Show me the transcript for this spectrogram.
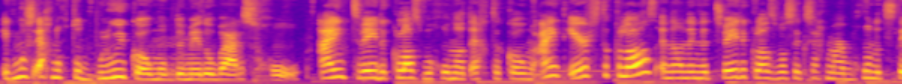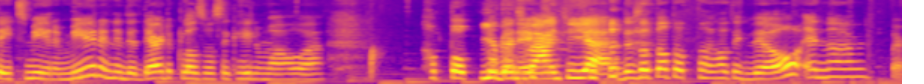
Ik moest echt nog tot bloei komen op de middelbare school. Eind tweede klas begon dat echt te komen. Eind eerste klas. En dan in de tweede klas was ik zeg maar, begon het steeds meer en meer. En in de derde klas was ik helemaal eh, gepopt Hier op ben een zwaantje. Ja, dus dat, dat, dat had ik wel. En ehm,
